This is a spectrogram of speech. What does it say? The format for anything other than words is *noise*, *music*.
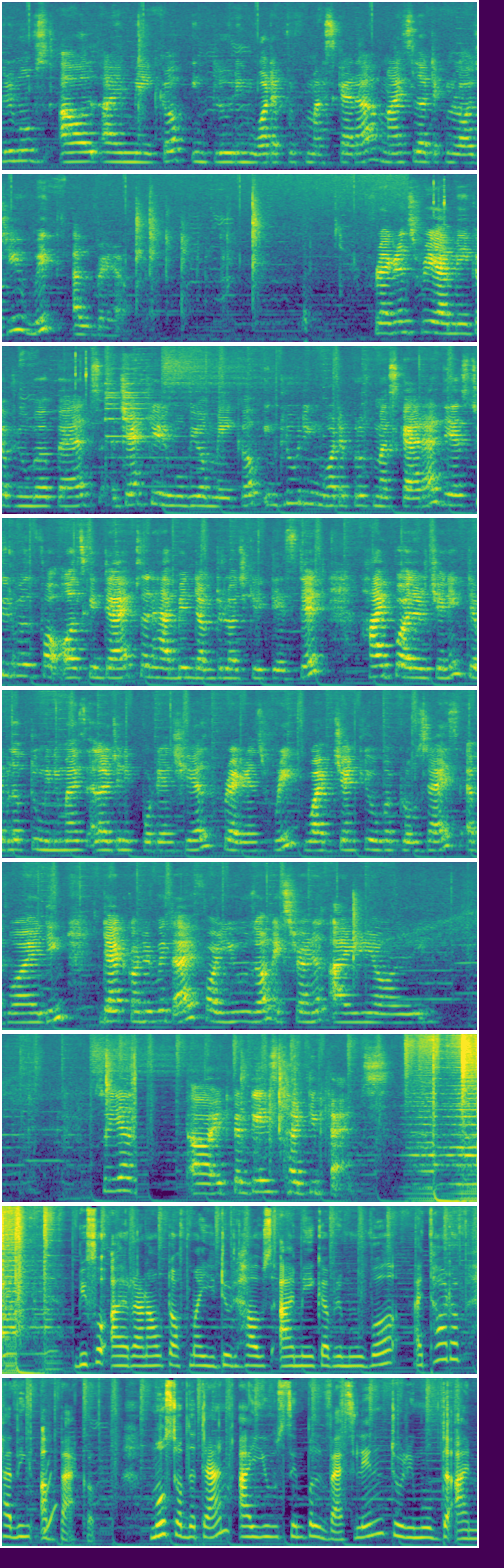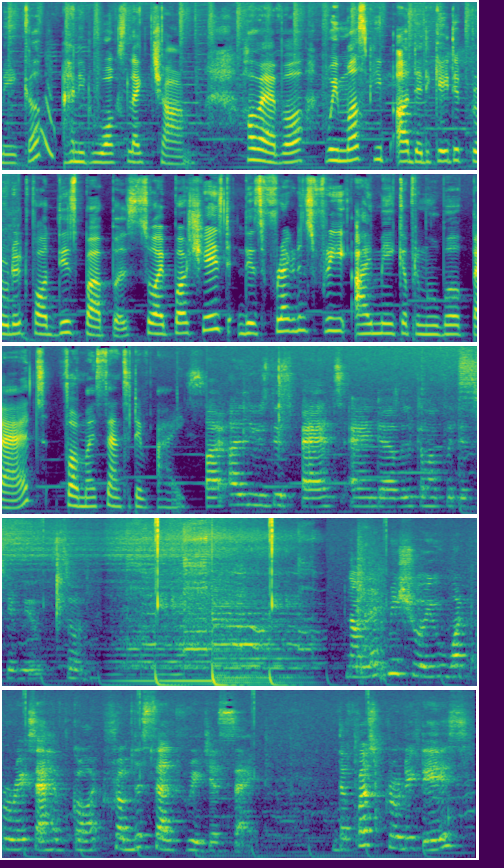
Removes all eye makeup including waterproof mascara, micellar technology with aloe vera. Fragrance-free eye makeup remover pads gently remove your makeup including waterproof mascara. They are suitable for all skin types and have been dermatologically tested. Hypoallergenic, developed to minimize allergenic potential. Fragrance-free, wipe gently over closed eyes, avoiding direct contact with eye for use on external eye only. So yeah, uh, it contains 30 pads. Before I run out of my youtube House eye makeup remover, I thought of having a backup. Most of the time, I use simple Vaseline to remove the eye makeup and it works like charm. However, we must keep a dedicated product for this purpose, so I purchased these fragrance-free eye makeup remover pads for my sensitive eyes. I'll use these pads and uh, we'll come up with this review soon. Now let me show you what products I have got from the Selfridges site. The first product is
